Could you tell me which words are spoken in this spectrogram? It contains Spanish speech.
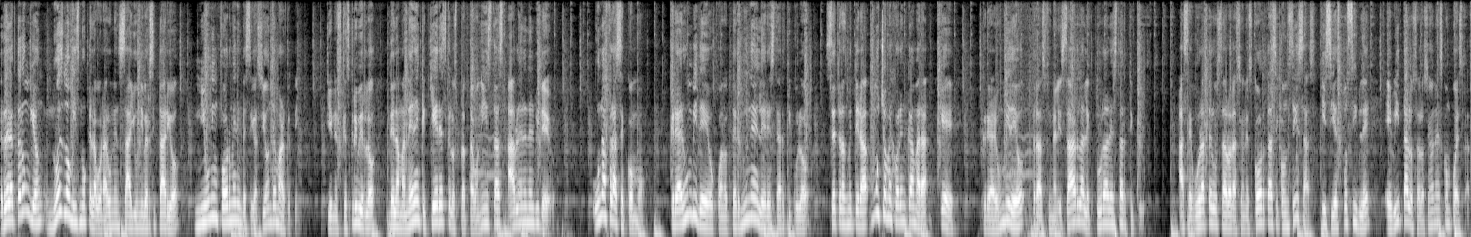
Redactar un guion no es lo mismo que elaborar un ensayo universitario ni un informe de investigación de marketing. Tienes que escribirlo de la manera en que quieres que los protagonistas hablen en el video. Una frase como, crear un video cuando termine de leer este artículo se transmitirá mucho mejor en cámara que crear un video tras finalizar la lectura de este artículo. Asegúrate de usar oraciones cortas y concisas y si es posible, evita las oraciones compuestas.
